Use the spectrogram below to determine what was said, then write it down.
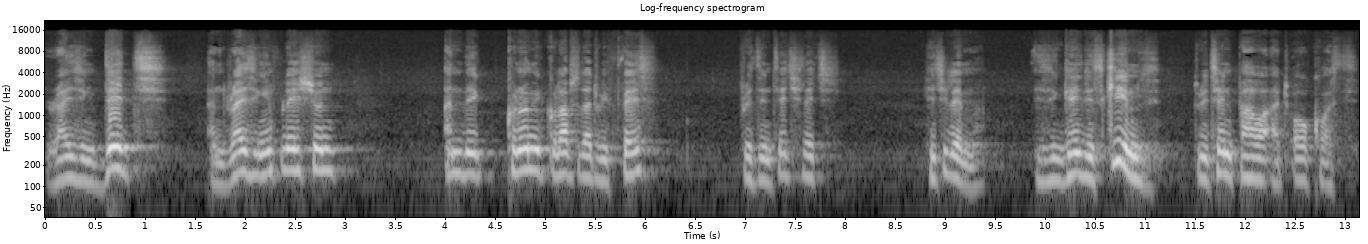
rising debt, and rising inflation, and the economic collapse that we face, President. Hichilema is engaged in schemes to retain power at all costs,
